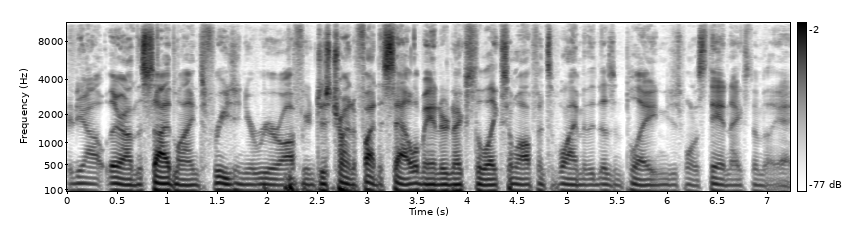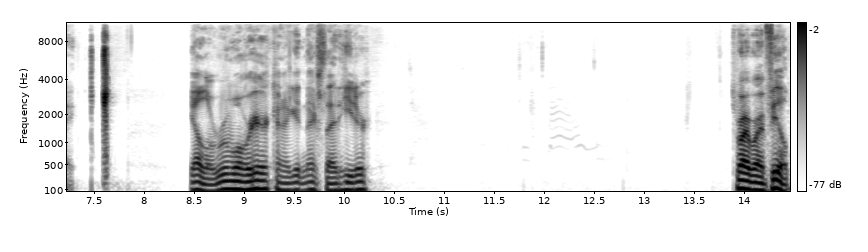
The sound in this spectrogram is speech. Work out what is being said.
and you're out there on the sidelines freezing your rear off. And you're just trying to find a salamander next to like some offensive lineman that doesn't play, and you just want to stand next to him. Like, hey, you got a little room over here? Can I get next to that heater? It's right where I feel.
